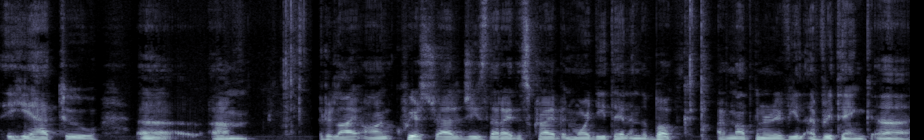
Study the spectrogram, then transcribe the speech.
he had to uh, um, rely on queer strategies that I describe in more detail in the book. I'm not going to reveal everything. Uh,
